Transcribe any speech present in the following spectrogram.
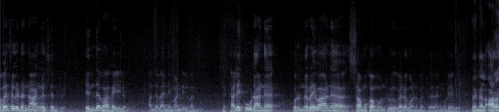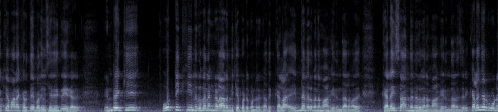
அவர்களிடம் நாங்கள் சென்று எந்த வகையிலும் அந்த வன்னி மண்ணில் வந்து இந்த கலைக்கூடான ஒரு நிறைவான சமூகம் ஒன்று வர வேண்டும் என்பதுதான் எங்களுடைய விருப்பம். நல்ல ஆரோக்கியமான கருத்தை பதிவு செய்திருக்கிறீர்கள். இன்றைக்கு போட்டிக்கு நிறுவனங்கள் ஆரம்பிக்கப்பட்டு கொண்டிருக்கு. அது கலா எந்த நிறுவனமாக இருந்தாலும் அது கலை சார்ந்த நிறுவனமாக இருந்தாலும் சரி கலைஞர் கூட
